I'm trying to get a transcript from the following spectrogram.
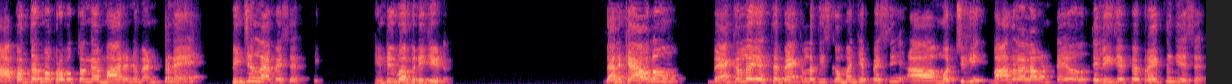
ఆపద్ధర్మ ప్రభుత్వంగా మారిన వెంటనే పింఛన్లు ఆపేశారు. ఇంటికి పంపిణీ చేయడం. దాన్ని కేవలం బ్యాంకుల్లో వేస్తే బ్యాంకుల్లో తీసుకోమని చెప్పేసి ఆ మొచ్చుకి బాధలు ఎలా ఉంటాయో తెలియజెప్పే ప్రయత్నం చేశారు.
